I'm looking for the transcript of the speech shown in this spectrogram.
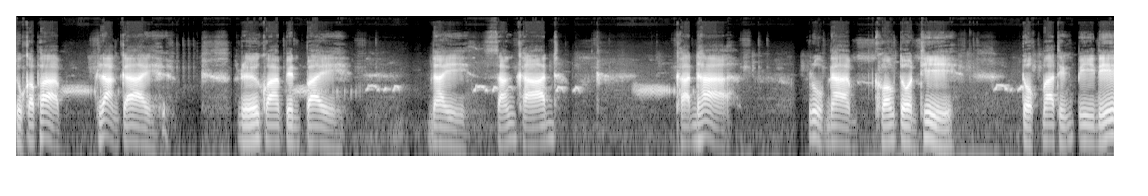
สุขภาพร่างกาย หรือความเป็นไป ในสังขาร ขันห้า รูปนามของตนที่ ตกมาถึงปีนี้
